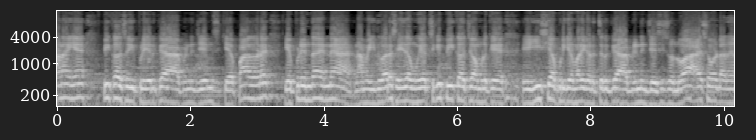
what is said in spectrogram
ஆனா ஏன் பீகாசு இப்படி இருக்கு அப்படின்னு ஜேம்ஸ் கேட்பான் அதோட எப்படி இருந்தா என்ன நம்ம இதுவரை செய்த முயற்சிக்கு பீக்காச்சு அவங்களுக்கு ஈஸியா பிடிக்கிற மாதிரி கிடைச்சிருக்கு அப்படின்னு ஜெசி சொல்லுவா. ஆஷோட அதை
